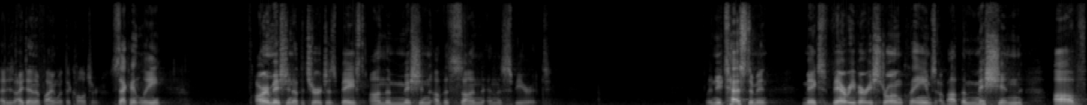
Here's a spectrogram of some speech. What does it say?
That is, identifying with the culture. Secondly, our mission at the church is based on the mission of the Son and the Spirit. The New Testament makes very, very strong claims about the mission of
